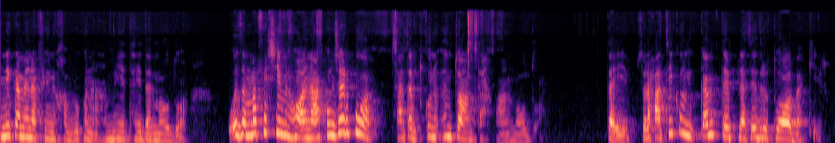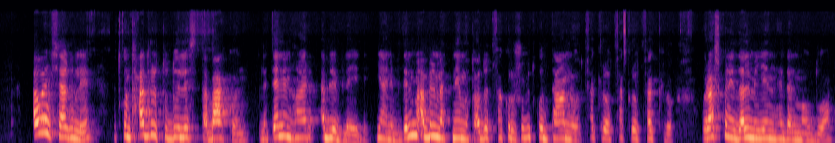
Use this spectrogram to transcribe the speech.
هني كمان فيهم يخبروكم أهمية هيدا الموضوع. وإذا ما في شيء من هول أنا جربوها. ساعتها بتكونوا أنتم عم تحكوا عن الموضوع. طيب رح أعطيكم كم تip لتقدروا توعوا بكير. أول شغلة بدكم تحضروا ال to-do list تبعكم لتاني نهار قبل بليلة. يعني بدل ما قبل ما تناموا تقعدوا تفكروا شو بدكم تعملوا وتفكروا وتفكروا وتفكروا وراسكم يضل مليان هذا الموضوع.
